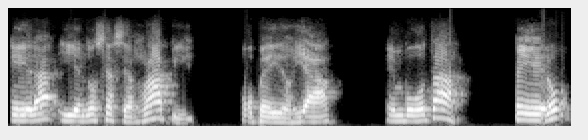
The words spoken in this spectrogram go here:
era yéndose a hacer rápido o pedidos ya en Bogotá, pero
